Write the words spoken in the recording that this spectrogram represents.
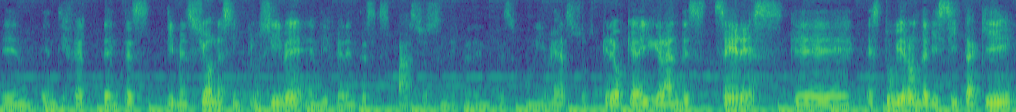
en, en, diferentes dimensiones, inclusive en diferentes espacios, en diferentes universos. Creo que hay grandes seres que estuvieron de visita aquí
